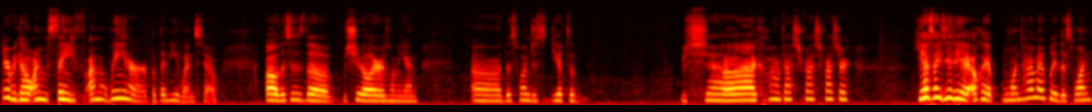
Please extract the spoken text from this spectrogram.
There we go, I'm safe. I'm a wiener. But then he wins too. Oh, this is the shoot all arrows one again. Uh, this one just, you have to... Uh, come on, faster, faster, faster. Yes, I did it. Okay, one time I played this one.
